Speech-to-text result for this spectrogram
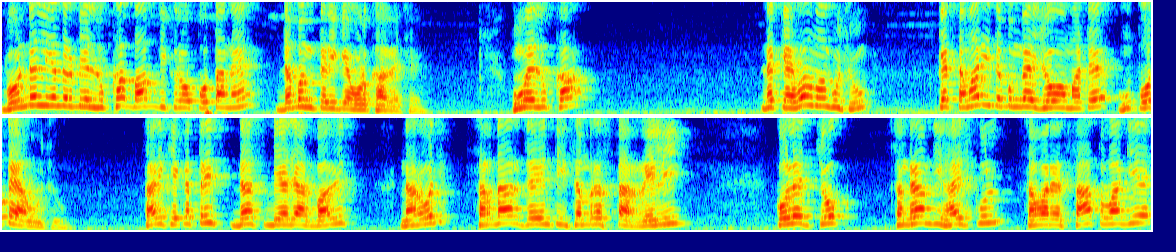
ગોંડલની અંદર બે લુખા બાપ દીકરો પોતાને દબંગ તરીકે ઓળખાવે છે. હું એ લુખા ને કહેવા માંગુ છું કે તમારી દબંગાઈ જોવા માટે હું પોતે આવું છું. તારીખ એકત્રીસ દસ બે હજાર બાવીસના રોજ સરદાર જયંતિ સમરસતા રેલી, કોલેજ ચોક, સંગ્રામજી હાઈસ્કૂલ સવારે સાત વાગ્યે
